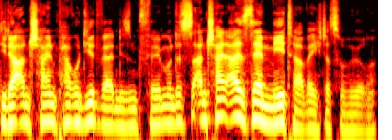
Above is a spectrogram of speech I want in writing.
die da anscheinend parodiert werden in diesem Film. Und das ist anscheinend alles sehr meta, wenn ich das so höre.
